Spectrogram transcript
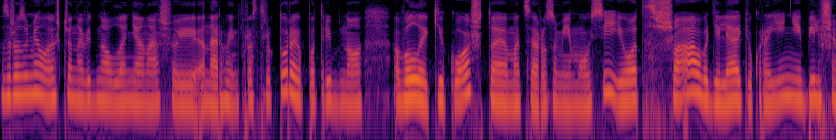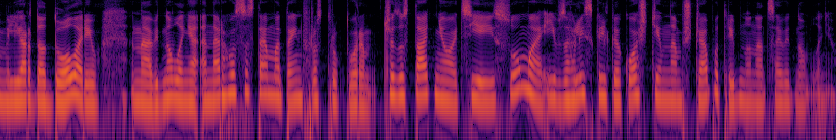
Зрозуміло, що на відновлення нашої енергоінфраструктури потрібно великі кошти. Ми це розуміємо усі. І от США виділяють Україні більше мільярда доларів на відновлення енергосистеми та інфраструктури. Чи достатньо цієї суми, і взагалі скільки коштів нам ще потрібно на це відновлення?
